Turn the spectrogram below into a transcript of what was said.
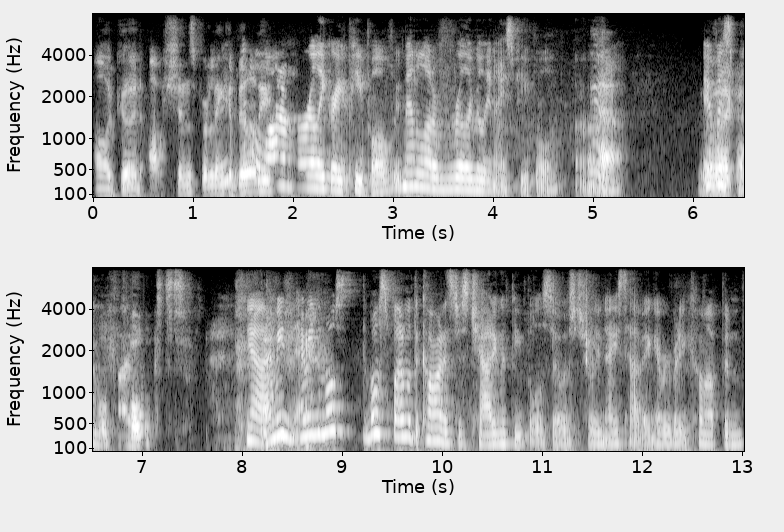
All good options for We've met a lot of really great people. We met a lot of really, really nice people. Um, Yeah. It We was met a couple really fun. folks. Yeah, I mean, I mean, the most the most fun with the con is just chatting with people. So it's just really nice having everybody come up and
